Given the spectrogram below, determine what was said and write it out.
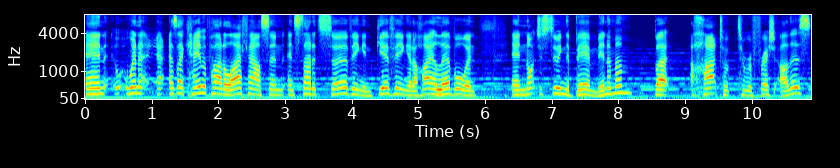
And when I, as I came apart of Lifehouse and, and started serving and giving at a higher level and and not just doing the bare minimum, but a heart to, to refresh others,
